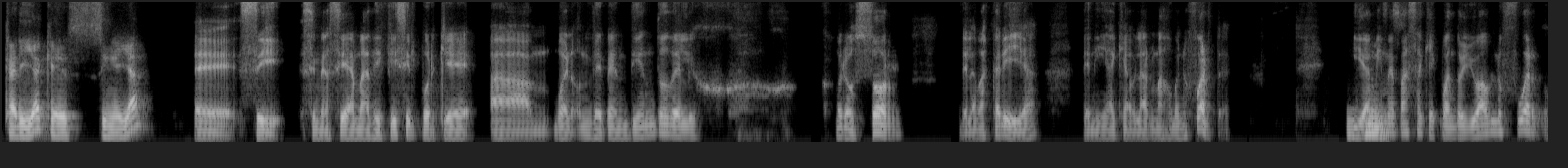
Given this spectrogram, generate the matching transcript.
mascarilla que sin ella? Eh, sí, se me hacía más difícil porque, bueno, dependiendo del grosor de la mascarilla, tenía que hablar más o menos fuerte. Y a mí me pasa que cuando yo hablo fuerte,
